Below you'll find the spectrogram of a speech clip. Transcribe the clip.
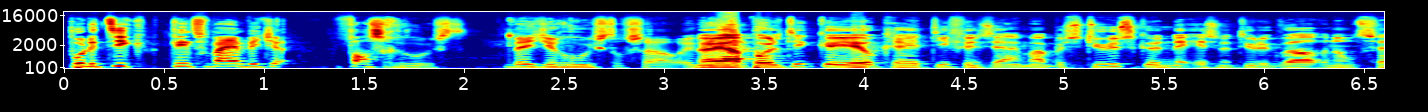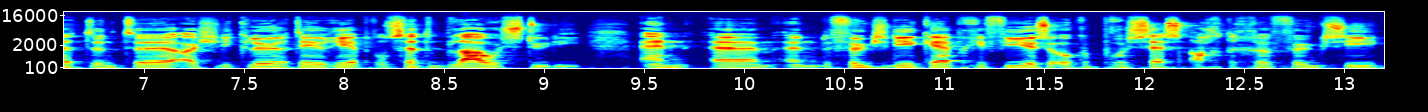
politiek klinkt voor mij een beetje vastgeroest. Een beetje roest of zo. Ik nou ja, niet. politiek kun je heel creatief in zijn. Maar bestuurskunde is natuurlijk wel een ontzettend, eh, als je die kleurentheorie hebt, een ontzettend blauwe studie. En, ehm, en de functie die ik heb, G4, is ook een procesachtige functie.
